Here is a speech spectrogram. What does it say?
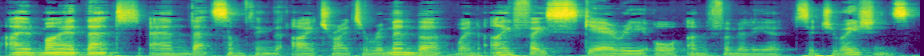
I admired that, and that's something that I try to remember when I face scary or unfamiliar situations.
